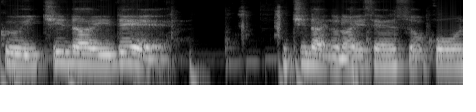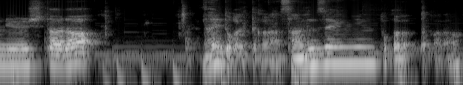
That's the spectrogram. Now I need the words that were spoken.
Mac1 台で、1台のライセンスを購入したら、何とかだったかな ?3000 円とかだったかな？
